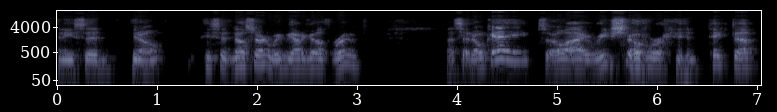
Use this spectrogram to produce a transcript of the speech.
And he said, you know, he said, no, sir, we've got to go through. I said, okay. So I reached over and picked up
